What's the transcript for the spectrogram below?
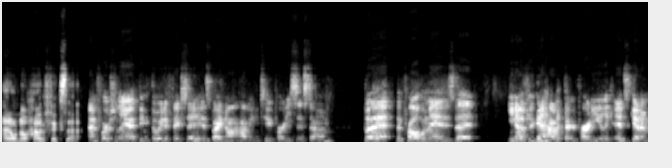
I don't know how to fix that. Unfortunately, I think the way to fix it is by not having a two party system. But the problem is that, you know, if you're gonna have a third party, like it's gonna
